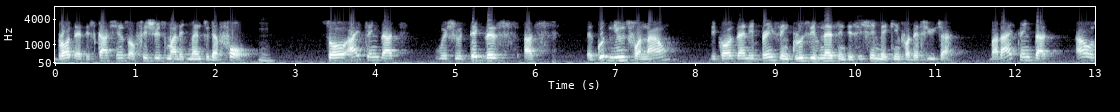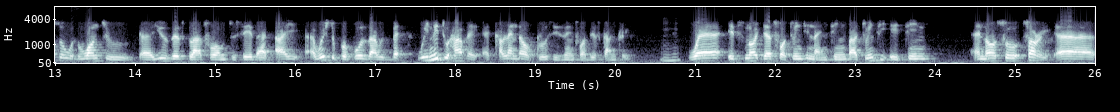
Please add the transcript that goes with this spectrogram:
brought the discussions of fisheries management to the fore. Mm. So I think that we should take this as a good news for now because then it brings inclusiveness in decision making for the future. But I think that I also would want to uh, use this platform to say that I, I wish to propose that we, be, we need to have a, a, calendar of close season for this country mm-hmm. where it's not just for 2019 but 2018 and also, sorry, uh,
